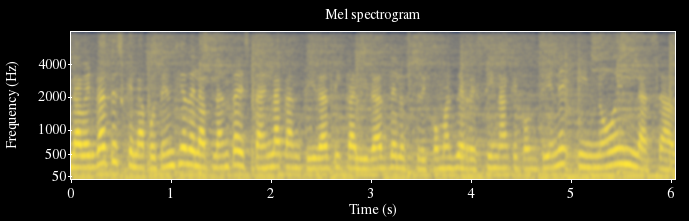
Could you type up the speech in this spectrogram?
La verdad es que la potencia de la planta está en la cantidad y calidad de los tricomas de resina que contiene y no en la savia.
